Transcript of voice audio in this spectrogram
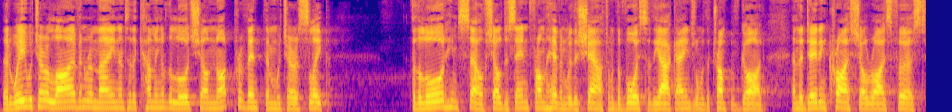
that we which are alive and remain unto the coming of the Lord shall not prevent them which are asleep. For the Lord himself shall descend from heaven with a shout, and with the voice of the archangel, and with the trump of God, and the dead in Christ shall rise first.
